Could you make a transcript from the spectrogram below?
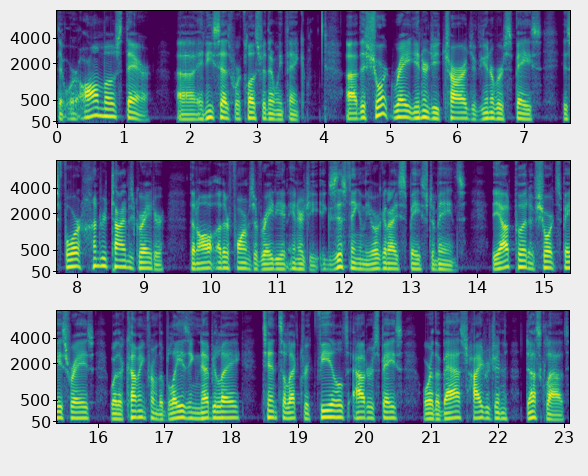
that we're almost there uh, and he says we're closer than we think. Uh, this short ray energy charge of universe space is 400 times greater than all other forms of radiant energy existing in the organized space domains. The output of short space rays, whether coming from the blazing nebulae, tense electric fields, outer space, or the vast hydrogen dust clouds,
